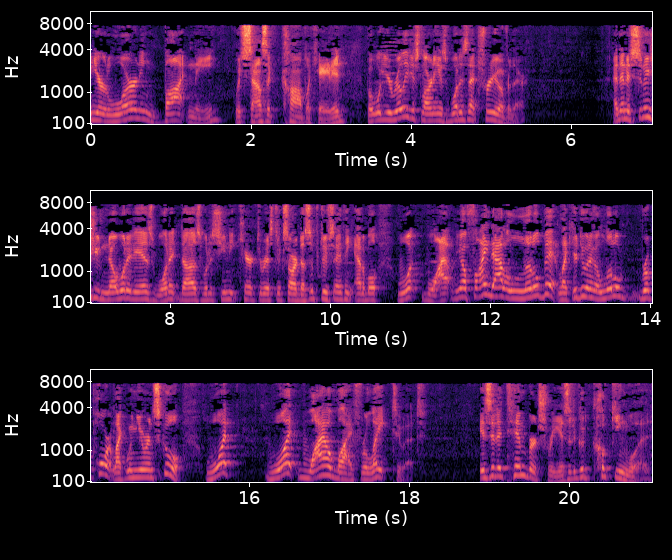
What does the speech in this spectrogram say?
And you're learning botany, which sounds like complicated, but what you're really just learning is what is that tree over there? And then as soon as you know what it is, what it does, what its unique characteristics are, does it produce anything edible, what wild, you know, find out a little bit, like you're doing a little report, like when you were in school. What, what wildlife relate to it? Is it a timber tree? Is it a good cooking wood?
